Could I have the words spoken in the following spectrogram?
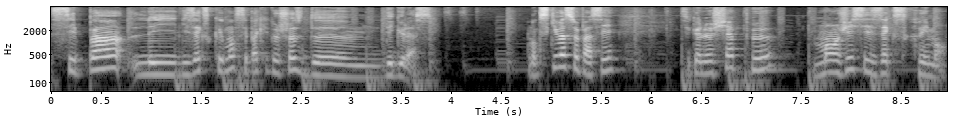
c'est pas les, excréments, c'est pas quelque chose de dégueulasse. Donc ce qui va se passer, c'est que le chien peut manger ses excréments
